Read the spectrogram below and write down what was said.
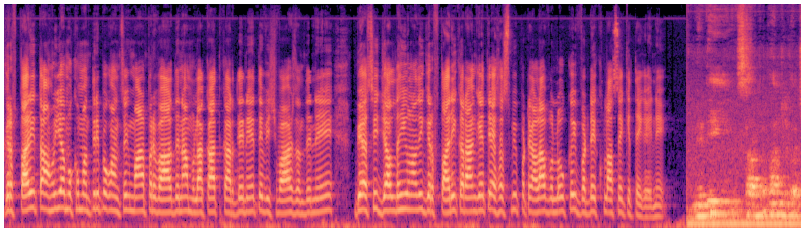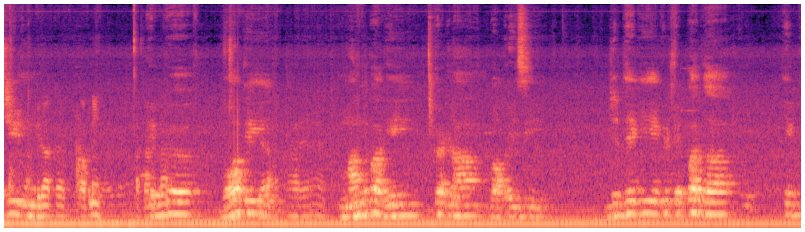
ਗ੍ਰਿਫਤਾਰੀ ਤਾਂ ਹੋਈ ਆ ਮੁੱਖ ਮੰਤਰੀ ਭਗਵੰਤ ਸਿੰਘ ਮਾਨ ਪਰਿਵਾਰ ਦੇ ਨਾਲ ਮੁਲਾਕਾਤ ਕਰਦੇ ਨੇ ਤੇ ਵਿਸ਼ਵਾਸ ਦਿੰਦੇ ਨੇ ਵੀ ਅਸੀਂ ਜਲਦ ਹੀ ਉਹਨਾਂ ਦੀ ਗ੍ਰਿਫਤਾਰੀ ਕਰਾਂਗੇ ਤੇ ਐਸਐਸਪੀ ਪਟਿਆਲਾ ਵੱਲੋਂ ਕਈ ਵੱਡੇ ਖੁਲਾਸੇ ਕੀਤੇ ਗਏ ਨੇ। ਮਿਤੀ 7/5/25 ਨੂੰ ਗਿਰਾਤ ਆਪਣੇ ਇੱਕ ਬਹੁਤ ਹੀ ਮੰਦਭਾਗੀ ਘਟਨਾ ਵਾਪਰੀ ਸੀ, ਜਿੱਥੇ ਕਿ ਇੱਕ ਟਿੱਪਰ ਦਾ ਇੱਕ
